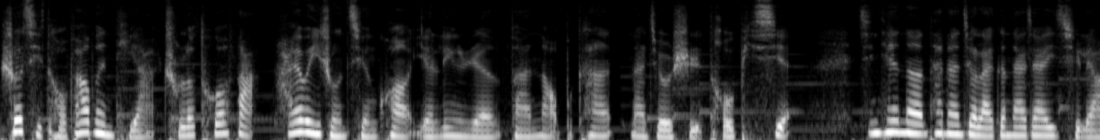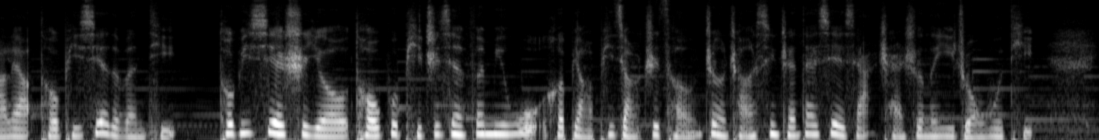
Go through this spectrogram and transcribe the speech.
说起头发问题啊，除了脱发，还有一种情况也令人烦恼不堪，那就是头皮屑。今天呢，探探就来跟大家一起聊聊头皮屑的问题。头皮屑是由头部皮脂腺分泌物和表皮角质层正常新陈代谢下产生的一种物体。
